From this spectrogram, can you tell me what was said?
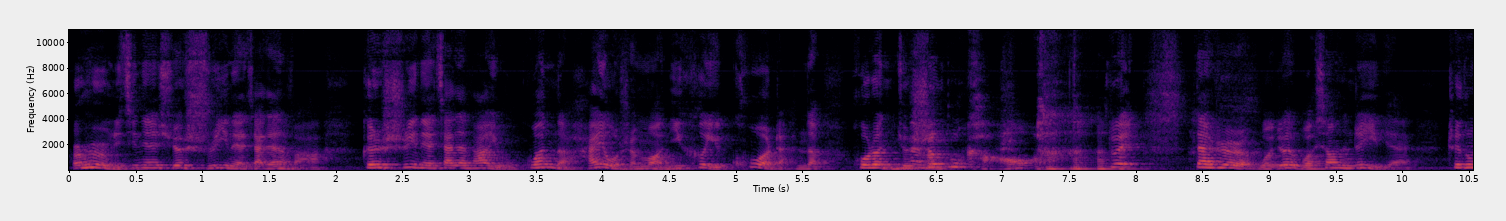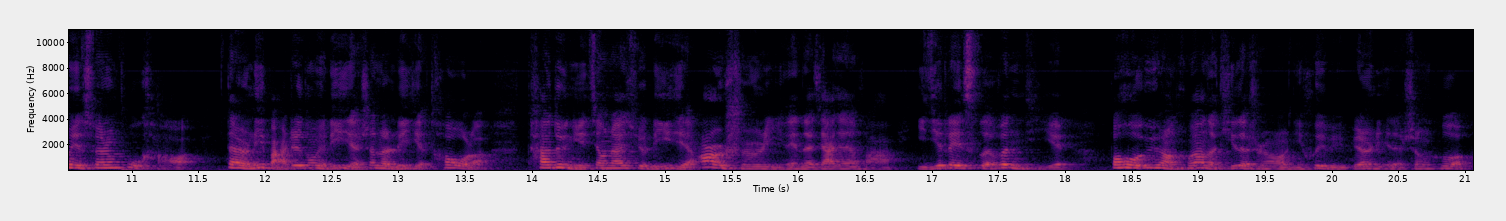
而是你今天学十以内加减法，跟十以内加减法有关的还有什么你可以扩展的，或者你去升不考。对，但是我觉得我相信这一点，这东西虽然不考，但是你把这东西理解深了、理解透了，它对你将来去理解二十以内的加减法以及类似的问题，包括遇上同样的题的时候，你会比别人理解的深刻。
